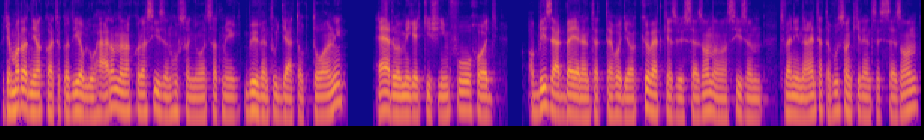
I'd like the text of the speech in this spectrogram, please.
Hogyha maradni akartok a Diablo 3-nál, akkor a Season 28-at még bőven tudjátok tolni. Erről még egy kis info, hogy a Blizzard bejelentette, hogy a következő szezon, a Season 29, tehát a 29-es szezon,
